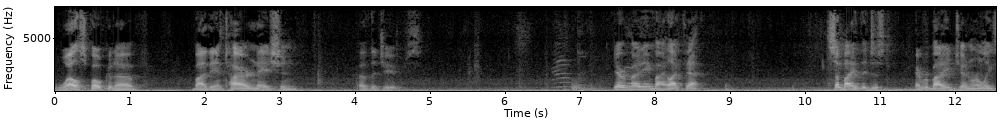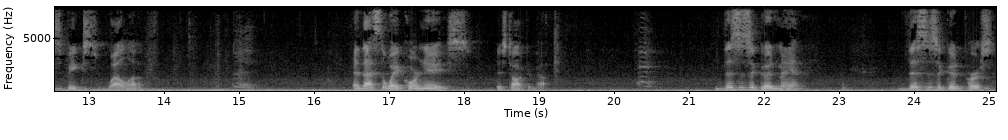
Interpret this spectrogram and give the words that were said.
well spoken of by the entire nation of the Jews. You ever met anybody like that? Somebody that just everybody generally speaks well of? And that's the way Cornelius is talked about. This is a good man. This is a good person.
